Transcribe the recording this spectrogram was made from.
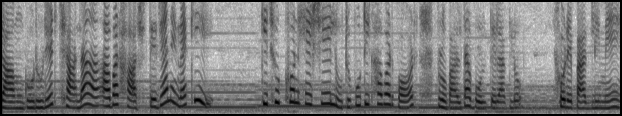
রাম গরুরের ছানা আবার হাসতে জানে নাকি? কিছুক্ষণ হেসে লুটোপুটি খাবার পর প্রবালদা বলতে লাগল, ওরে পাগলি মেয়ে,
